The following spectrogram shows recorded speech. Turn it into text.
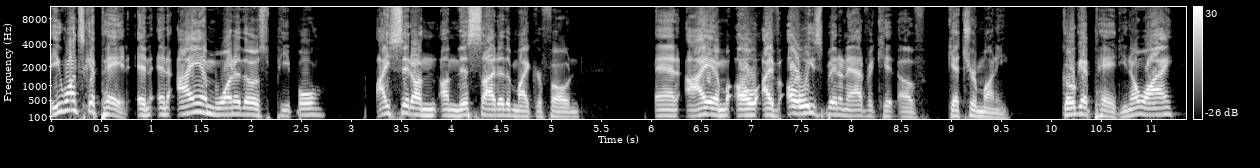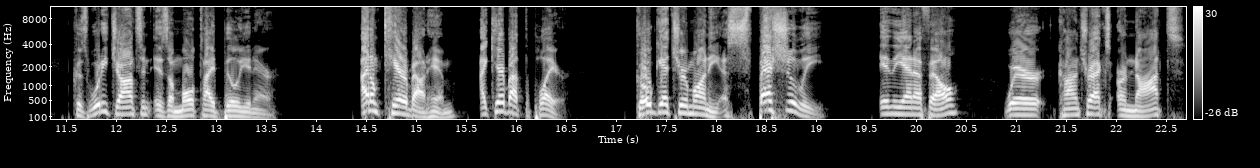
he wants to get paid, and and I am one of those people. I sit on on this side of the microphone and I am oh I've always been an advocate of get your money. Go get paid. You know why? Because Woody Johnson is a multi-billionaire. I don't care about him. I care about the player. Go get your money, especially in the NFL where contracts are not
